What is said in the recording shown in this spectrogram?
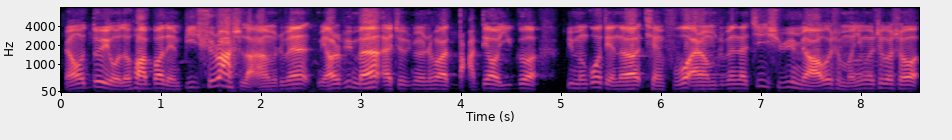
然后队友的话爆点 B 区 rush 了啊。我们这边瞄着闭门，哎，就闭门的话打掉一个闭门过点的潜伏，然后我们这边再继续预瞄，为什么？因为这个时候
